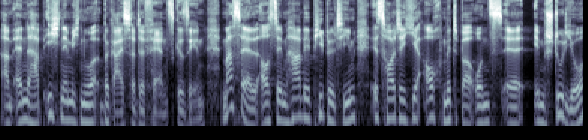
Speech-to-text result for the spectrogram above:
Am Ende habe ich nämlich nur begeisterte Fans gesehen. Marcel aus dem HB People Team ist heute hier auch mit bei uns äh, im Studio.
